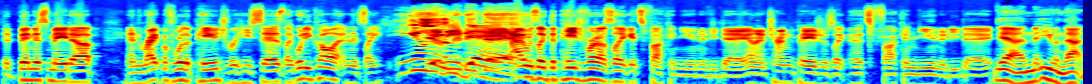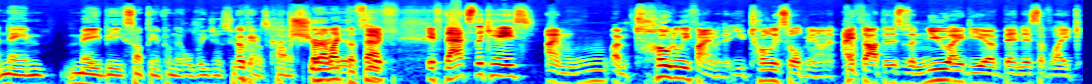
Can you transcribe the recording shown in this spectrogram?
that Bendis made up, and right before the page where he says like, "What do you call it?" and it's like Unity, Unity Day. Day. I was like the page before it, I was like, "It's fucking Unity Day," and I turned the page, and was like, "It's fucking Unity Day." Yeah, and even that name may be something from the old Legion of Superheroes Okay. comics. sure but I like the fact. If if that's the case, I'm I'm totally fine with it. You totally sold me on it. I thought that this was a new idea of Bendis of like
